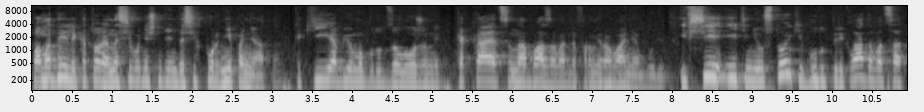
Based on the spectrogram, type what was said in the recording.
по модели, которая на сегодняшний день до сих пор непонятна, какие объемы будут заложены, какая цена базовая для формирования будет. И все эти неустойки будут перекладываться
